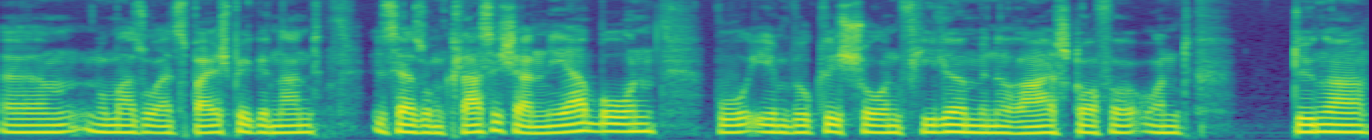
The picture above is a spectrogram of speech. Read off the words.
ähm, nur mal so als Beispiel genannt, ist ja so ein klassischer Nährboden, wo eben wirklich schon viele Mineralstoffe und Dünger,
